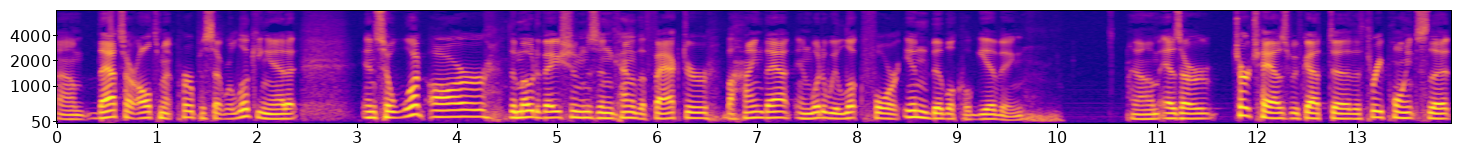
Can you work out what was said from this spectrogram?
um, that's our ultimate purpose that we're looking at it. And so, what are the motivations and kind of the factor behind that, and what do we look for in biblical giving? Um, as our church has, we've got uh, the three points that,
